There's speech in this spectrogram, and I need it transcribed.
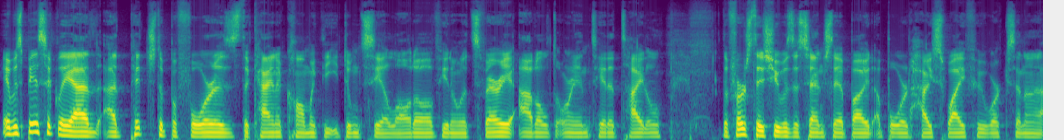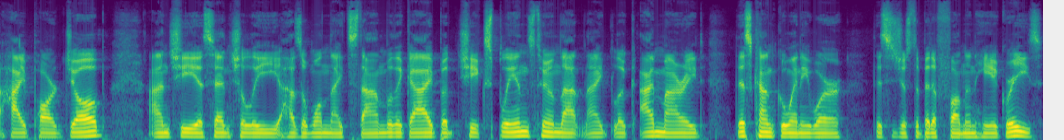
It was basically, I'd, I'd pitched it before as the kind of comic that you don't see a lot of. You know, it's very adult orientated title. The first issue was essentially about a bored housewife who works in a high powered job and she essentially has a one night stand with a guy, but she explains to him that night, look, I'm married, this can't go anywhere, this is just a bit of fun, and he agrees.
